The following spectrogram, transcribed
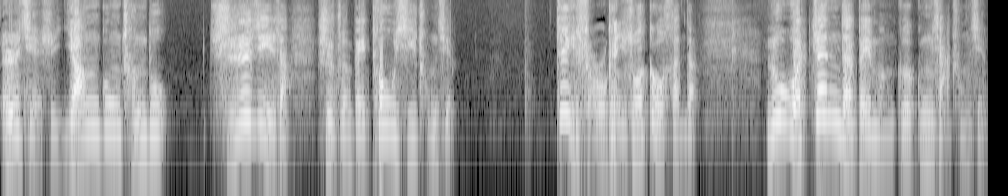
而且是佯攻成都，实际上是准备偷袭重庆。这手我跟你说够狠的。如果真的被蒙哥攻下重庆，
